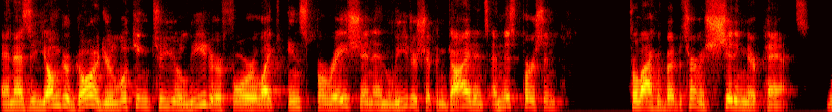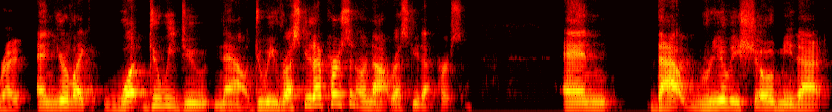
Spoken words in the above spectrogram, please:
And as a younger guard, you're looking to your leader for like inspiration and leadership and guidance. And this person, for lack of a better term, is shitting their pants. Right. And you're like, what do we do now? Do we rescue that person or not rescue that person? And that really showed me that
